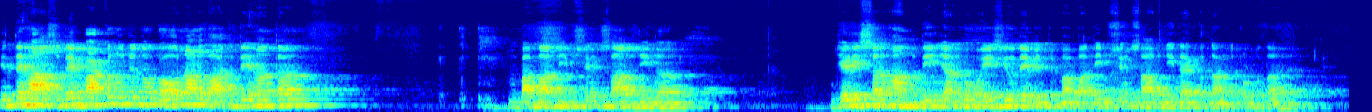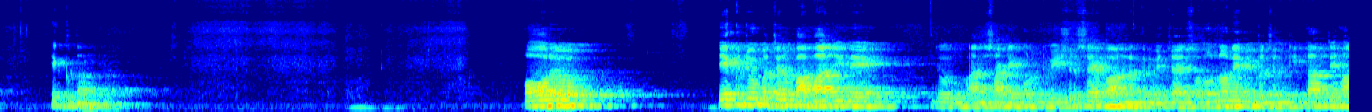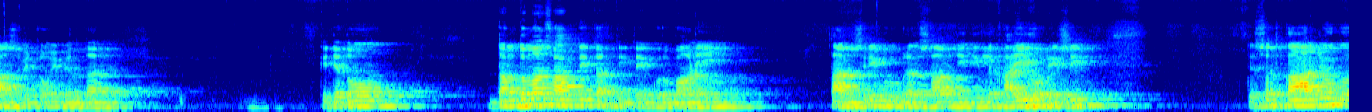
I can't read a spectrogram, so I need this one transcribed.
ਇਤਿਹਾਸ ਦੇ ਪੱਖ ਨੂੰ ਜਦੋਂ ਗੌਰ ਨਾਲ ਵਾਚਦੇ ਹਾਂ ਤਾਂ ਬਾਬਾ ਦੀਪ ਸਿੰਘ ਸਾਹਿਬ ਜੀ ਦਾ ਜਿਹੜੀ ਸਰਹੰਦ ਦੀ ਜੰਗ ਹੋਈ ਸੀ, ਉਹਦੇ ਵਿੱਚ ਬਾਬਾ ਦੀਪ ਸਿੰਘ ਸਾਹਿਬ ਜੀ ਦਾ ਇੱਕ ਦੰਦ ਟੁੱਟਦਾ ਹੈ। ਇੱਕ ਦੰਦ। ਔਰ ਇੱਕ ਜੋ ਬਚਨ ਬਾਬਾ ਜੀ ਨੇ, ਜੋ ਅੱਜ ਸਾਡੇ ਕੋਲ ਟਵੀਸ਼ਰ ਸਾਹਿਬਾਨ ਨਗਰ ਵਿੱਚ ਆਏ ਸਨ, ਉਹਨਾਂ ਨੇ ਵੀ ਬਚਨ ਕੀਤਾ। ਇਤਿਹਾਸ ਵਿੱਚੋਂ ਵੀ ਮਿਲਦਾ ਹੈ। ਕਿ ਜਦੋਂ ਦਮਦਮਾ ਸਾਹਿਬ ਦੀ ਧਰਤੀ ਤੇ ਗੁਰਬਾਣੀ ਧੰਨ ਸ੍ਰੀ ਗੁਰੂ ਗ੍ਰੰਥ ਸਾਹਿਬ ਜੀ ਦੀ ਲਿਖਾਈ ਹੋ ਰਹੀ ਸੀ ਤੇ ਸਤਿਕਾਰਯੋਗ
